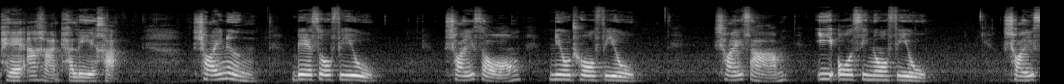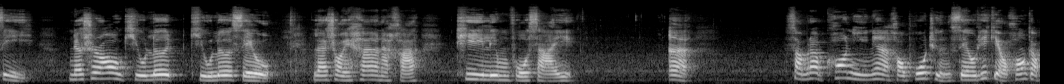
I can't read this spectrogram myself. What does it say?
แพ้อาหารทะเลค่ะช้อย1เบโซฟิลช้อย2นิวโทรฟิลช้อย3อีโอซิโนฟิลช้อย4 natural killer killer cell และช้อย5นะคะ T lymphocyte อะสำหรับข้อนี้เนี่ยเขาพูดถึงเซลล์ที่เกี่ยวข้องกับ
